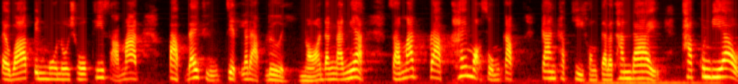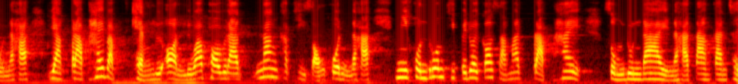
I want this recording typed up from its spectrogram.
แต่ว่าเป็นโมโนโชคที่สามารถปรับได้ถึง 7 ระดับเลยเนาะดังนั้นเนี่ยสามารถปรับให้เหมาะสมกับการขับขี่ของแต่ละท่านได้ ขับคนเดียวนะคะ อยากปรับให้แบบแข็งหรืออ่อน หรือว่าพอเวลานั่งขับขี่ 2 คนนะคะ มีคนร่วมทริปไปด้วยก็สามารถปรับให้สมดุลได้นะคะ ตามการใช้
